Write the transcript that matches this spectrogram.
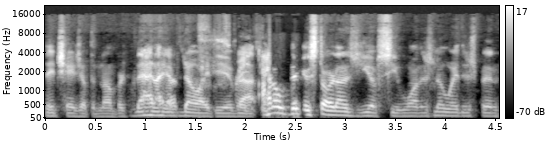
They change up the number. That I have no idea about. I don't think it started out as UFC one. There's no way there's been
